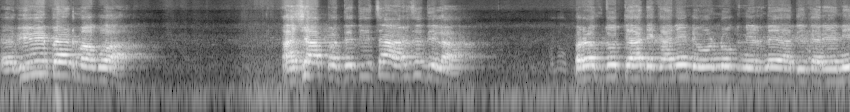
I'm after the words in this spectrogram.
व्हीव्हीपॅट मागवा. अशा पद्धतीचा अर्ज दिला. परंतु त्या ठिकाणी निवडणूक निर्णय अधिकाऱ्यांनी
